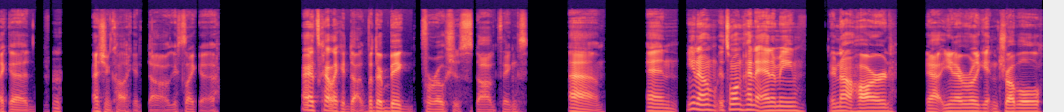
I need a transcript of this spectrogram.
like a I shouldn't call it like a dog. It's like a. eh, It's kind of like a dog, but they're big, ferocious dog things. Um, and you know, it's one kind of enemy. They're not hard. Yeah, you never really get in trouble.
